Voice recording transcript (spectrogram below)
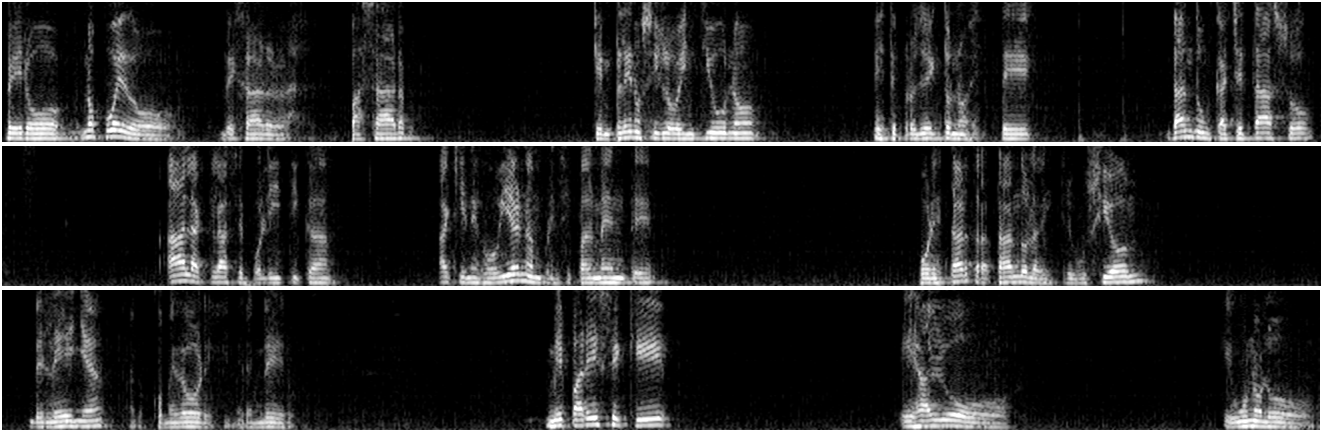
pero no puedo dejar pasar que en pleno siglo XXI este proyecto nos esté dando un cachetazo a la clase política, a quienes gobiernan principalmente, por estar tratando la distribución de leña a los comedores y merenderos. Me parece que es algo que uno lo,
